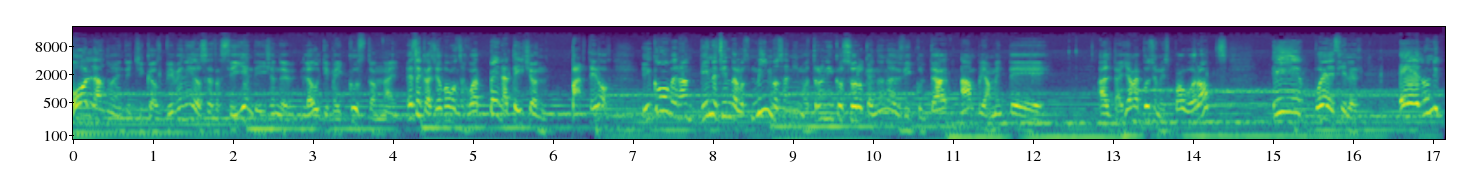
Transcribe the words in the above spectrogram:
Hola nuevamente chicos, bienvenidos a esta siguiente edición de la Ultimate Custom Night. Esta ocasión vamos a jugar Penatation parte 2 Y como verán, viene siendo los mismos animatrónicos Solo que en una dificultad ampliamente alta. Ya me puse mis power-ups Y voy a decirles el único,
